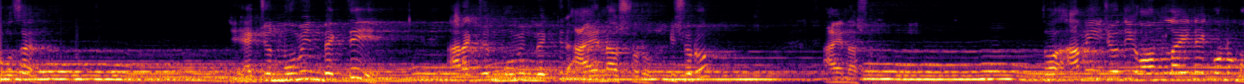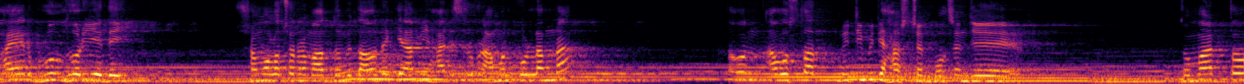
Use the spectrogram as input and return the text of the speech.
বলেছেন যে একজন মুমিন ব্যক্তি আর একজন মুমিন ব্যক্তির আয়না স্বরূপ। কি স্বরূপ? আয়না স্বরূপ। তো আমি যদি অনলাইনে কোনো ভাইয়ের ভুল ধরিয়ে দেই সমালোচনার মাধ্যমে, তাহলে কি আমি হাদিসের উপর আমল করলাম না? তখন অবস্থা মিটিমিটি হাসছেন, বলছেন যে তোমার তো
